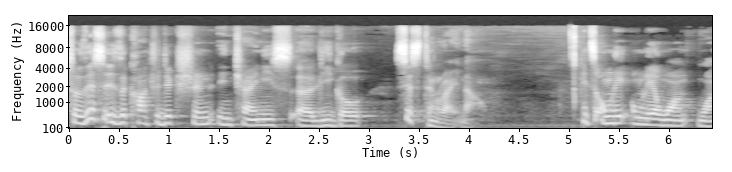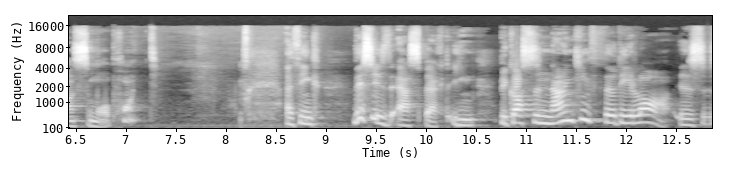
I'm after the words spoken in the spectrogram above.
So this is a contradiction in Chinese uh, legal system right now. It's only, only one, one small point. I think this is the aspect in, because the 1930 law is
